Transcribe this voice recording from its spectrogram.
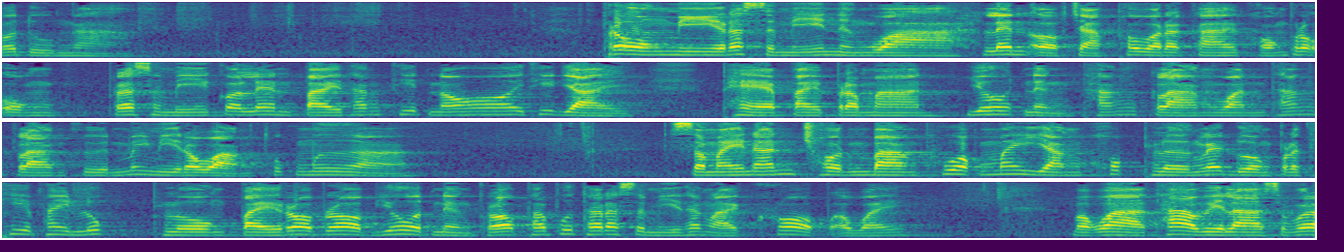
ก็ดูงาม พระองค์มีรัศมีหนึ่งวา เล่นออกจากพระวรากายของพระองค์ รัศมีก็เล่นไปทั้งทิศน้อยทิศใหญ่ แผ่ไปประมาณโยชน์หนึ่งทั้งกลางวันทั้งกลางคืนไม่มีระหว่างทุกเมื่อ สมัยนั้นชนบางพวกไม่ยังคบเพลิงและดวงประทีปให้ลุกโพลงไปรอบๆโยชน์หนึ่งเพราะพระพุทธรัศมีทั้งหลายครอบเอาไว้ บอกว่าถ้าเวลาสมมติ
